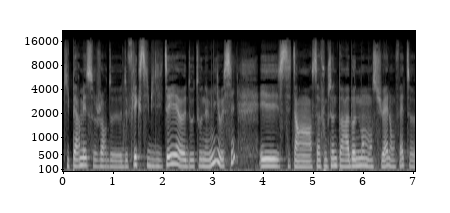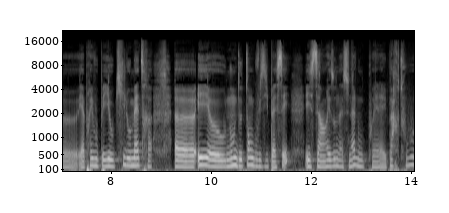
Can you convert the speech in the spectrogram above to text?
qui permet ce genre de, flexibilité, d'autonomie aussi. Et c'est un, ça fonctionne par abonnement mensuel en fait. et après, vous payez au kilomètre et au nombre de temps que vous y passez. Et c'est un réseau national, donc vous pouvez aller partout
